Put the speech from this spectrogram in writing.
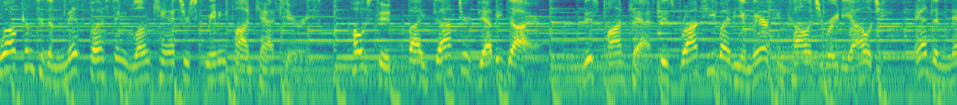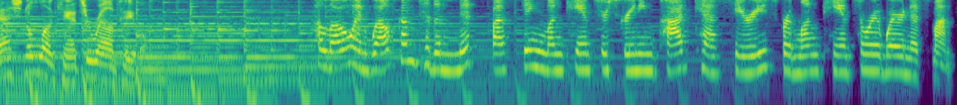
Welcome to the Myth Busting Lung Cancer Screening Podcast Series, hosted by Dr. Debbie Dyer. This podcast is brought to you by the American College of Radiology and the National Lung Cancer Roundtable. Hello, and welcome to the Myth Busting Lung Cancer Screening Podcast Series for Lung Cancer Awareness Month.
